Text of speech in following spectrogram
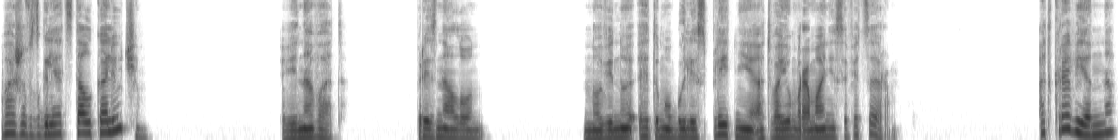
ваш взгляд стал колючим. Виноват, признал он. Но виной этому были сплетни о твоем романе с офицером. Откровенно,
